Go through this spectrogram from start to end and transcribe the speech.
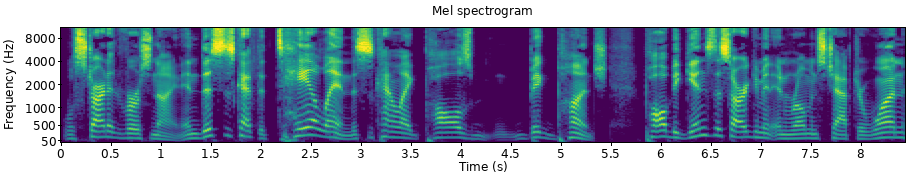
We'll start at verse 9. And this is kind of the tail end. This is kind of like Paul's big punch. Paul begins this argument in Romans chapter 1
